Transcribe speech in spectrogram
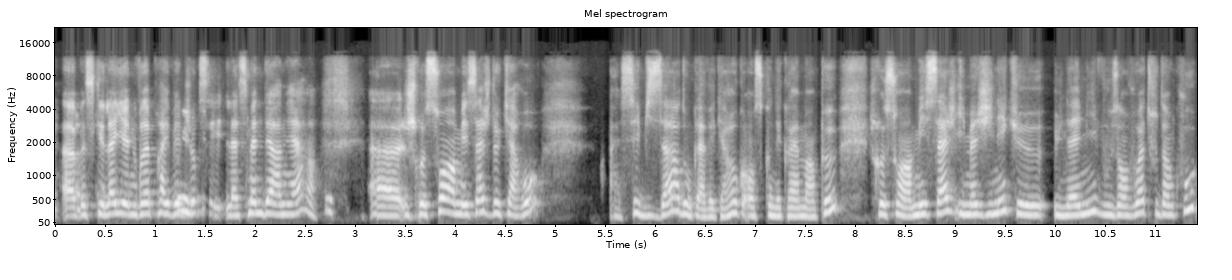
euh, parce que là, il y a une vraie private joke. C'est la semaine dernière, euh, je reçois un message de Caro assez bizarre. Donc avec Caro, on se connaît quand même un peu. Je reçois un message. Imaginez que une amie vous envoie tout d'un coup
